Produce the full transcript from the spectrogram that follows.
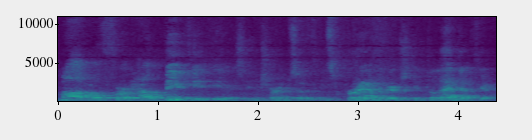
model for how big it is in terms of these parameters in the Landau here.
